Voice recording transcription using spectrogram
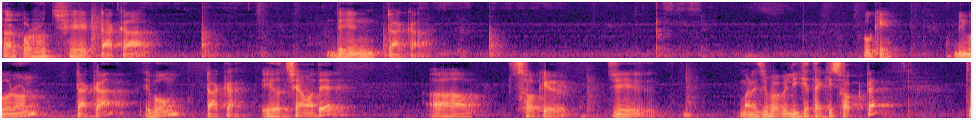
তারপর হচ্ছে টাকা দেন টাকা। ওকে বিবরণ, টাকা এবং টাকা। এই হচ্ছে আমাদের ছকের যে মানে যেভাবে লিখে থাকি ছকটা তো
